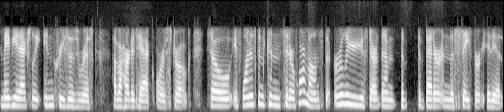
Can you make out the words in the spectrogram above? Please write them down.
maybe it actually increases risk of a heart attack or a stroke. So if one is going to consider hormones, the earlier you start them, the, the better and the safer it is.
